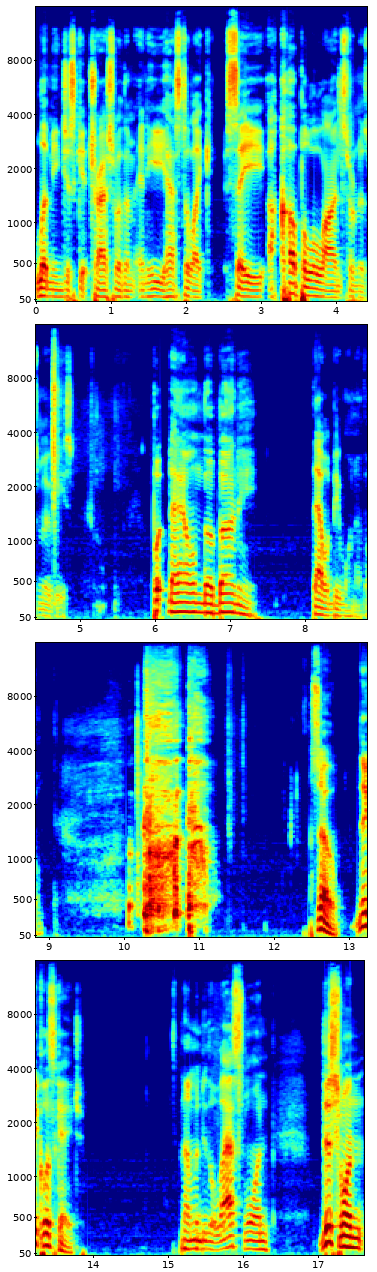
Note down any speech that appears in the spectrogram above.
let me just get trash with him and he has to like say a couple of lines from his movies. Put down the bunny. That would be one of them. so, Nicolas Cage. Now I'm going to do the last one. This one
